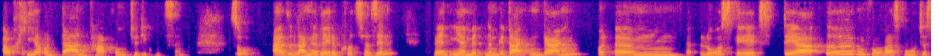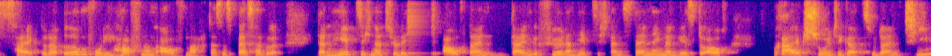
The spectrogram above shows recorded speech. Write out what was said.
auch hier und da ein paar Punkte, die gut sind. So, also lange Rede, kurzer Sinn wenn ihr mit einem Gedankengang ähm, losgeht, der irgendwo was Gutes zeigt oder irgendwo die Hoffnung aufmacht, dass es besser wird, dann hebt sich natürlich auch dein, dein Gefühl, dann hebt sich dein Standing, dann gehst du auch breitschultiger zu deinem Team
